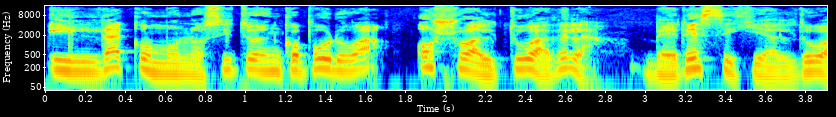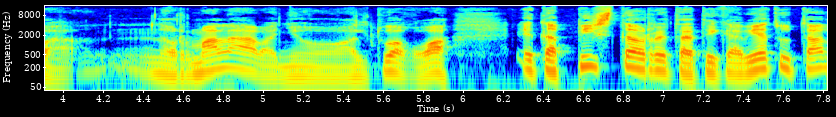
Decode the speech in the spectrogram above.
hildako monozituen kopurua oso altua dela, bereziki aldua, normala baino altuagoa. Eta pista horretatik abiatuta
